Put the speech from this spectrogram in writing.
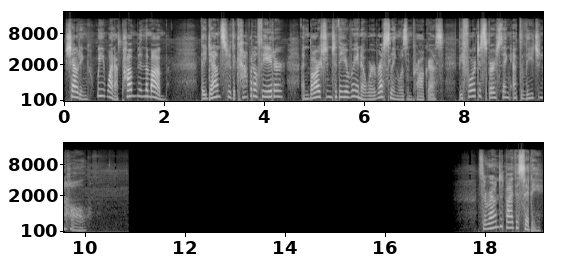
shouting, We want a pub in the mub. They danced through the Capitol Theatre and barged into the arena where wrestling was in progress, before dispersing at the Legion Hall. Surrounded by the city,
